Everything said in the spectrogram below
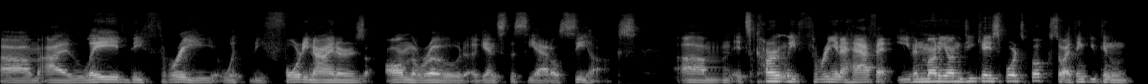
Um, I laid the three with the 49ers on the road against the Seattle Seahawks. Um, it's currently three and a half at even money on DK Sportsbook. So I think you can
